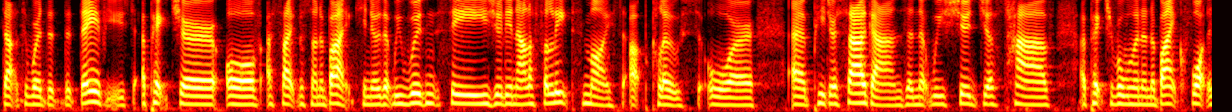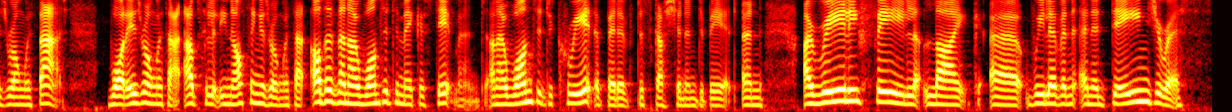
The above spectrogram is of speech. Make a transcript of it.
that's the word that, that they have used, a picture of a cyclist on a bike. You know that we wouldn't see Julian Alaphilippe's mouth up close or uh, Peter Sagan's, and that we should just have a picture of a woman on a bike. What is wrong with that? What is wrong with that? Absolutely nothing is wrong with that, other than I wanted to make a statement and I wanted to create a bit of discussion and debate. And I really feel like uh, we live in, in a dangerous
